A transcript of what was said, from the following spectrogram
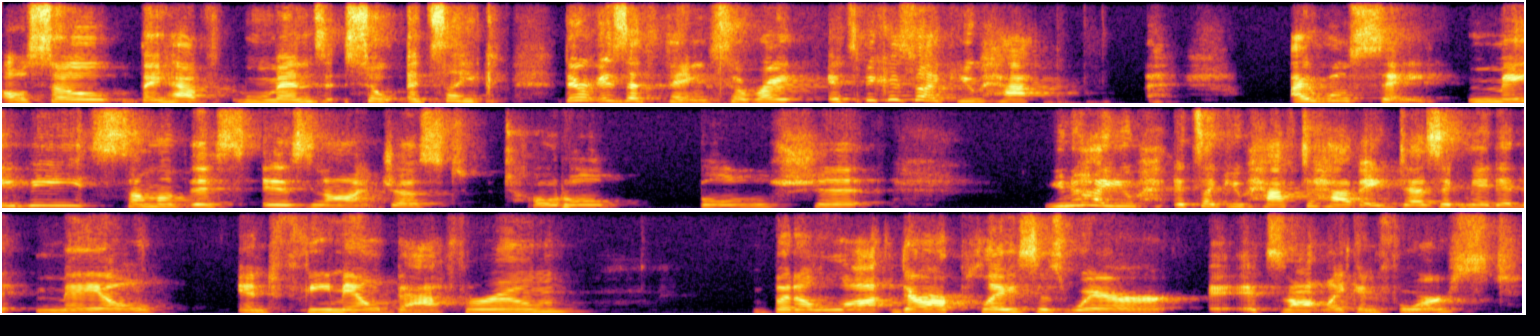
Also, they have men's. So it's like there is a thing. So, right, it's because like you have, I will say, maybe some of this is not just total bullshit. You know how you, it's like you have to have a designated male and female bathroom. But a lot, there are places where it's not like enforced.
